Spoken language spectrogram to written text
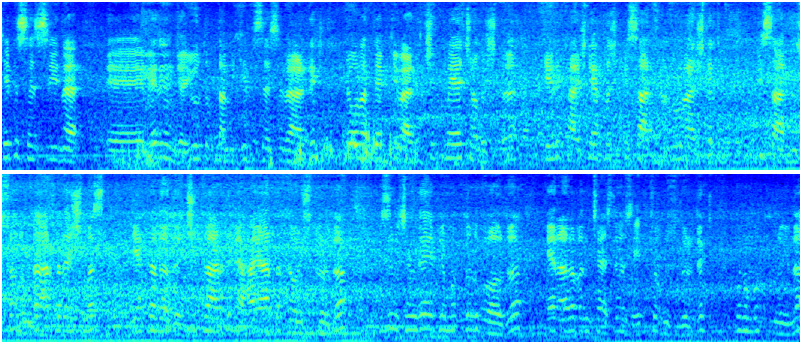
kedi sesine eee, verince YouTube'dan bir kedi sesi verdik ve ona tepki verdik. Çıkmaya çalıştı. Geri kaçtı. Yaklaşık bir saatine uğraştık. Bir saatin sonunda arkadaşımız yakaladı, çıkardı ve hayata kavuşturdu. Bizim için de bir mutluluk oldu. Eğer arabanın içerisinde ölseydi çok üzülürdük. Bunun mutluluğuyla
